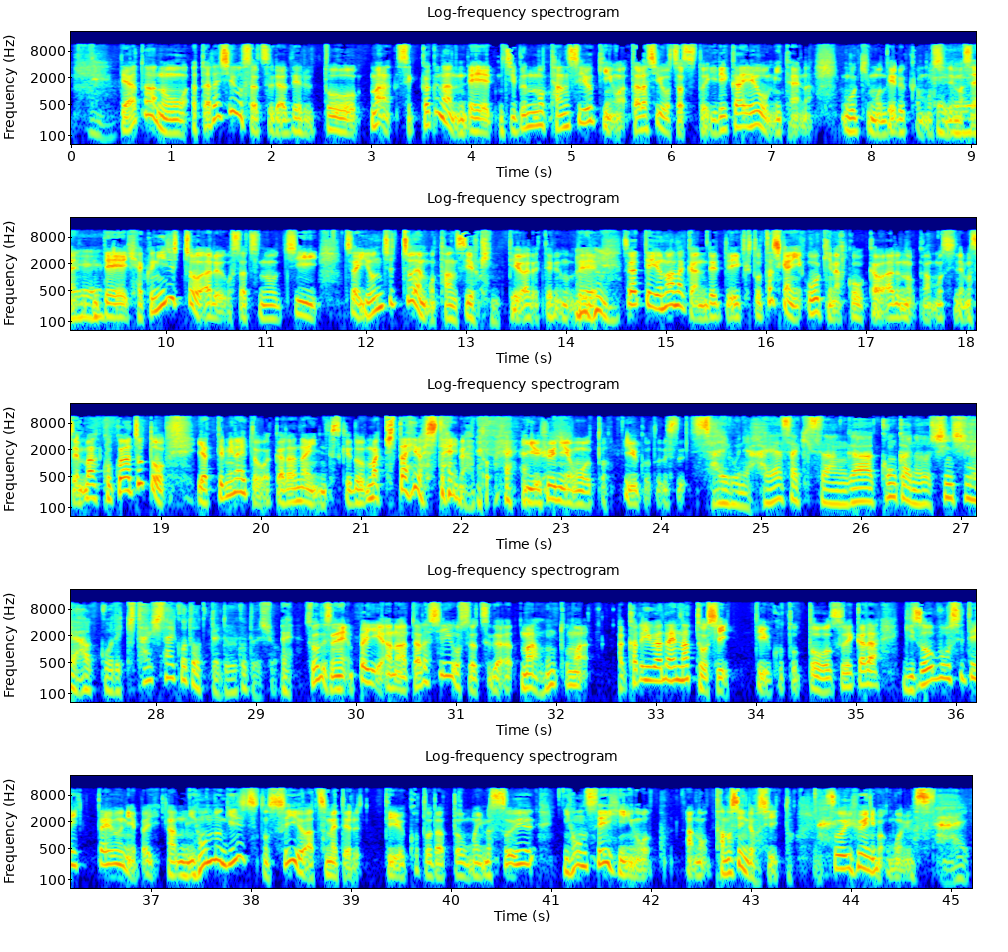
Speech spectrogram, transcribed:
で、あとあの、新しいお札が出ると、まあせっかくなんで自分のタンス預金を新しいお札と入れ替えようみたいな動きも出るかもしれません。で、120兆あるお札のうち、実は40兆円もタンス預金って言われてるので、そうやって世の中に出ていくと確かに大きな効果はあるのかもしれません。まあここはちょっとやってみないとわからないんですけど、まあ、期待はしたいなと いうふうに思うということです。最後に早崎さんが今回の新紙幣発行で期待したいことってどういうことでしょう？えそうですね。やっぱりあの新しいお札が、まあ本当まあ明るい話題になってほしい。っていうことと、それから偽造防止で言ったように、やっぱりあの日本の技術の推移を集めてるっていうことだと思います。そういう日本製品をあの楽しんでほしいと、そういうふうにも思います。はい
